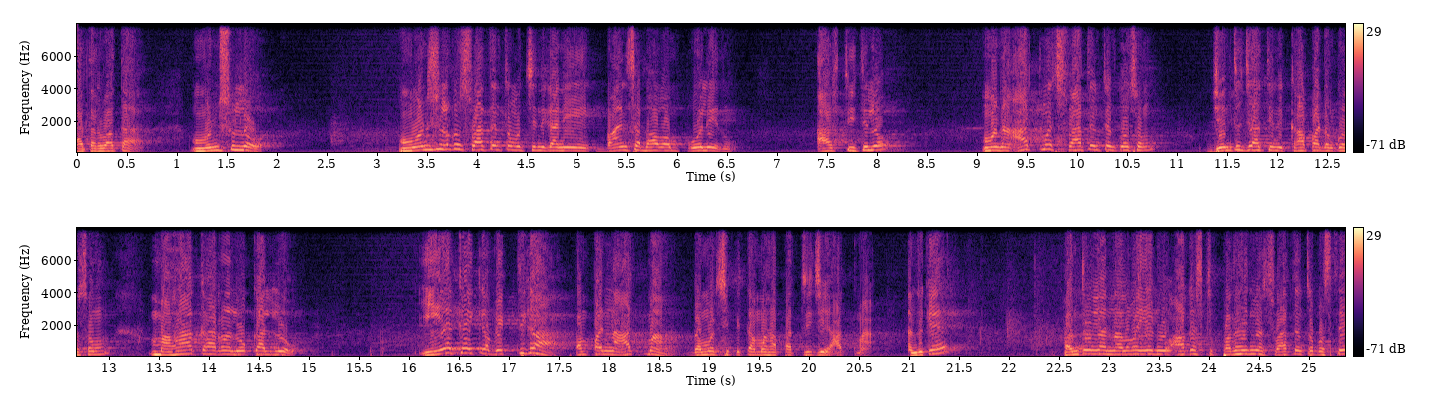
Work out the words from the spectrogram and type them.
ఆ తర్వాత మనుషుల్లో మనుషులకు స్వాతంత్రం వచ్చింది కానీ బానిసభావం పోలేదు. ఆ స్థితిలో మన ఆత్మ స్వాతంత్రం కోసం జంతు జాతిని కాపాడడం కోసం మహాకారణ లోకాల్లో ఏకైక వ్యక్తిగా పంపడిన ఆత్మ బ్రహ్మర్షి పితామహ పత్రిజీ ఆత్మ. అందుకే పంతొమ్మిది వందల నలభై ఏడు ఆగస్టు పదహైదున స్వాతంత్రం వస్తే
